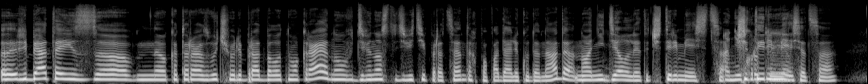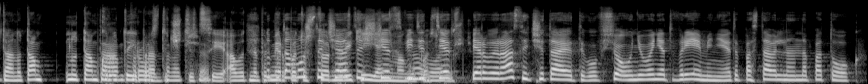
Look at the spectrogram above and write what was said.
Э, ребята, из, э, которые озвучивали «Брат Болотного края», ну, в 99% попадали куда надо, но они делали это 4 месяца. Они 4 крутые. месяца. Да, но там, ну там, там крутые, правда, вообще. чтецы. А вот, например, ну, потому по что часто реки я не могу видит текст первый раз и читает его. Все, у него нет времени, это поставлено на поток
